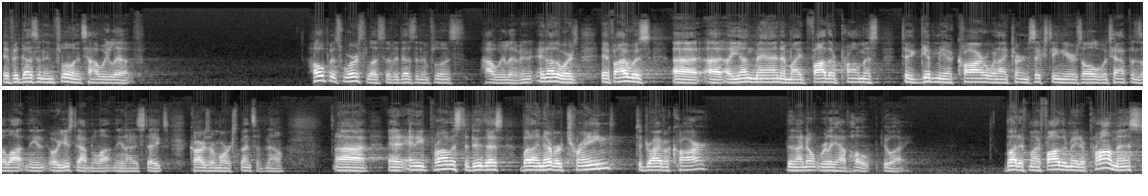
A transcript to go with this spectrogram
if it doesn't influence how we live. Hope is worthless if it doesn't influence how we live. In, in other words, if I was uh, a, a young man and my father promised to give me a car when I turned 16 years old, which happens a lot in the, or used to happen a lot in the United States. Cars are more expensive now. Uh, and, and he promised to do this, but I never trained to drive a car, then I don't really have hope, do I? But if my father made a promise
